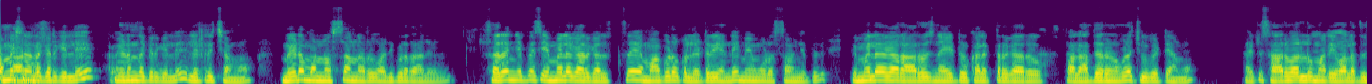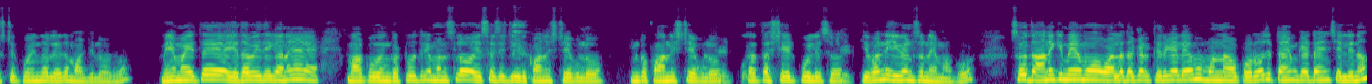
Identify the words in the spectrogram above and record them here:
కమిషనర్ దగ్గరికి వెళ్ళి మేడం దగ్గరికి వెళ్ళి లెటర్ ఇచ్చాము. మేడం మొన్న వస్తా అన్నారు అది కూడా రాలేదు. సరే అని చెప్పేసి ఎమ్మెల్యే గారు కలిస్తే మాకు కూడా ఒక లెటర్ ఇవ్వండి మేము కూడా వస్తామని చెప్పేసి ఎమ్మెల్యే గారు ఆ రోజు నైట్ కలెక్టర్ గారు వాళ్ళ ఆధ్వర్యం కూడా చూపెట్టాము. అయితే సార్ వాళ్ళు మరి వాళ్ళ దృష్టికి పోయిందో లేదో మాకు తెలియదు. మేమైతే యథావిధిగానే మాకు ఇంకా టూ త్రీ మంత్స్లో ఎస్ఎస్సి జీడి కానిస్టేబుల్ ఇంకో కానిస్టేబుల్ తర్వాత స్టేట్ పోలీసు ఇవన్నీ ఈవెంట్స్ ఉన్నాయి మాకు. సో దానికి మేము వాళ్ళ దగ్గర తిరగలేము. మొన్న ఒక రోజు టైం కేటాయించి వెళ్ళినాం.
